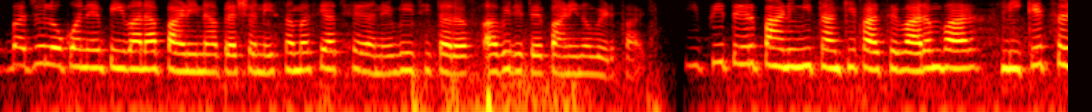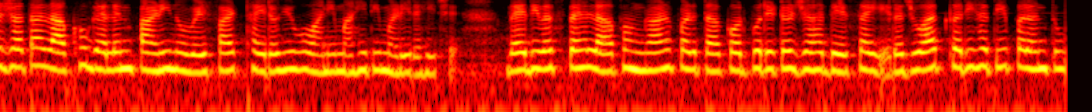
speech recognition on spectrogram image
એક બાજુ લોકોને પીવાના પાણીના પ્રેશરની સમસ્યા છે અને બીજી તરફ આવી રીતે પાણીનો વેડફાટ. ટીપી તેર પાણીની ટાંકી પાસે વારંવાર લીકેજ સર્જાતા લાખો ગેલન પાણીનો વેડફાટ થઈ રહ્યું હોવાની માહિતી મળી રહી છે. બે દિવસ પહેલાં ભંગાણ પડતા કોર્પોરેટર જહા દેસાઈએ રજૂઆત કરી હતી, પરંતુ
